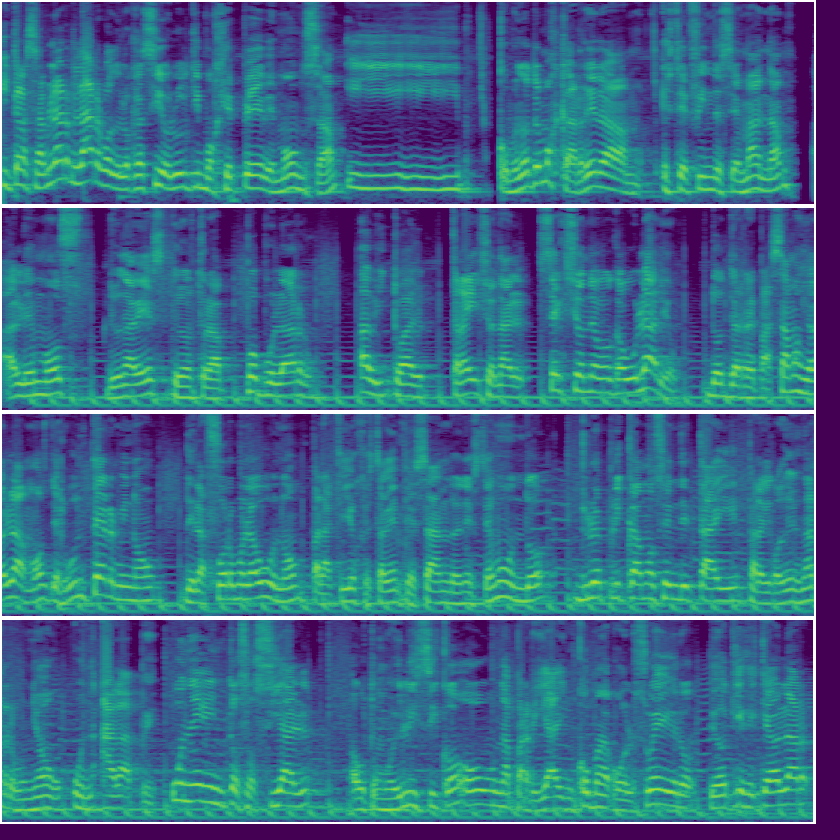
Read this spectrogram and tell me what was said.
Y tras hablar largo de lo que ha sido el último GP de Monza, y como no tenemos carrera este fin de semana, hablemos de una vez de nuestra popular, habitual, tradicional sección de vocabulario donde repasamos y hablamos de algún término de la Fórmula 1 para aquellos que están empezando en este mundo y lo explicamos en detalle para que cuando hay una reunión, un agape, un evento social automovilístico o una parrillada incómoda con el suegro, que no tienes de qué hablar,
